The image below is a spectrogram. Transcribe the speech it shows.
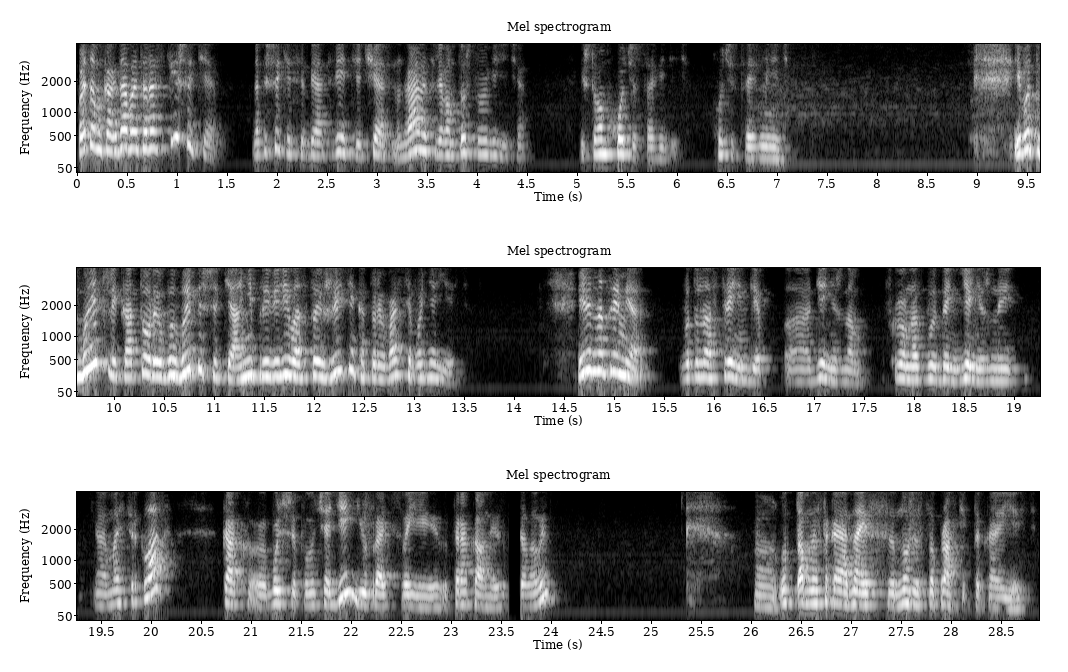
Поэтому, когда вы это распишете, напишите себе, ответьте честно, нравится ли вам то, что вы видите, и что вам хочется видеть, хочется изменить. И вот мысли, которые вы выпишете, они привели вас к той жизни, которая у вас сегодня есть. Или, например, вот у нас в тренинге э, денежном, скоро у нас будет денежный э, мастер-класс, как э, больше получать деньги, убрать свои тараканы из головы. Вот там у нас такая одна из множества практик такая есть.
